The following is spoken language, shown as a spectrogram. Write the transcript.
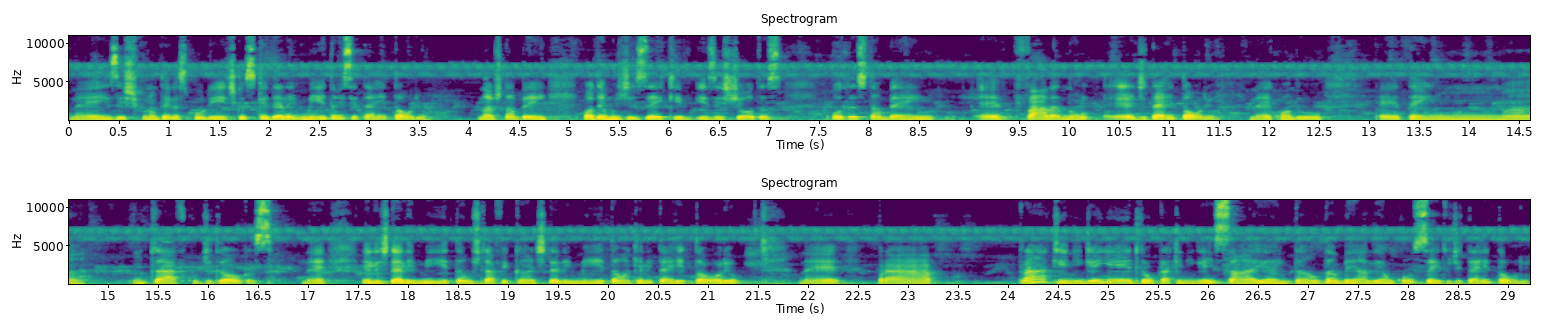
né? Existem fronteiras políticas que delimitam esse território. Nós também podemos dizer que existem outras, outras também é, fala no, é, de território, né? Quando é, tem uma, um tráfico de drogas, né? Eles delimitam, os traficantes delimitam aquele território, né? Para para que ninguém entre ou para que ninguém saia. Então, também ali é um conceito de território,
